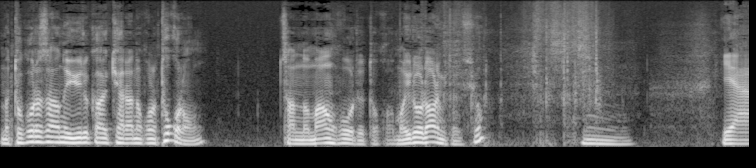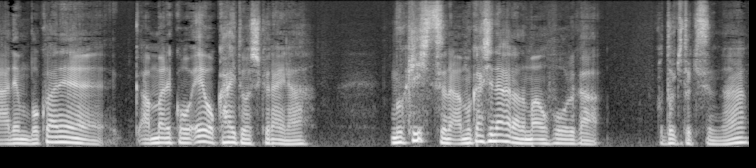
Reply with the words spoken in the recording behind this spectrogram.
まあ、所沢のゆるキャラのこのトコロンさんのマンホールとか、まあ、いろいろあるみたいですよ。うん。いやー、でも僕はね、あんまりこう、絵を描いてほしくないな。無機質な、昔ながらのマンホールが、ドキドキするな。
